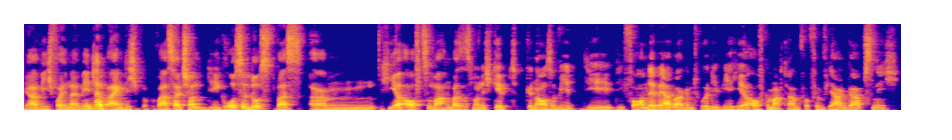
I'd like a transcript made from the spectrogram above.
ja, wie ich vorhin erwähnt habe, eigentlich war es halt schon die große Lust, was ähm, hier aufzumachen, was es noch nicht gibt. Genauso wie die, die Form der Werbeagentur, die wir hier aufgemacht haben vor fünf Jahren, gab es nicht.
